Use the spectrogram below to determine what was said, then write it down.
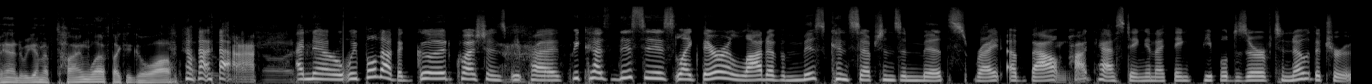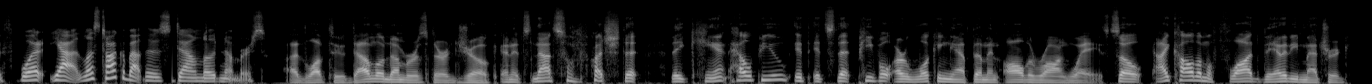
Man, do we got enough time left? I could go off. I know. We pulled out the good questions because because this is like there are a lot of misconceptions and myths, right, about mm-hmm. podcasting and I think people deserve to know the truth. What yeah, let's talk about those download numbers. I'd love to. Download numbers, they're a joke. And it's not so much that they can't help you. It, it's that people are looking at them in all the wrong ways. So I call them a flawed vanity metric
